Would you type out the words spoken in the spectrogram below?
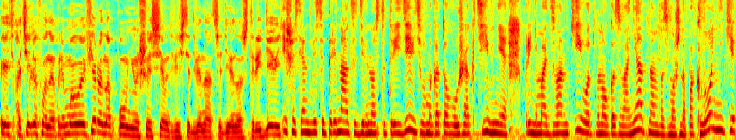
И- А телефоны прямого эфира, напомню, 67 212 93 9. И 213 93 9. Мы готовы уже активнее принимать звонки. Вот много звонят нам, возможно, поклонники,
